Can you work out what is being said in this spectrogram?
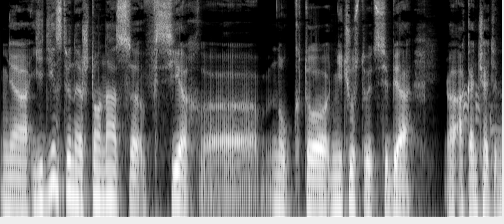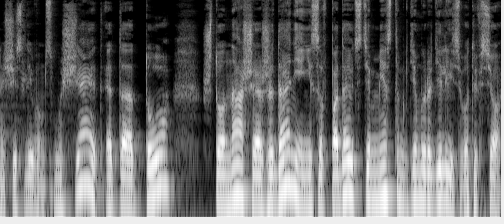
Единственное, что нас всех, ну, кто не чувствует себя а, окончательно счастливым смущает, это то, что наши ожидания не совпадают с тем местом, где мы родились. Вот и все.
